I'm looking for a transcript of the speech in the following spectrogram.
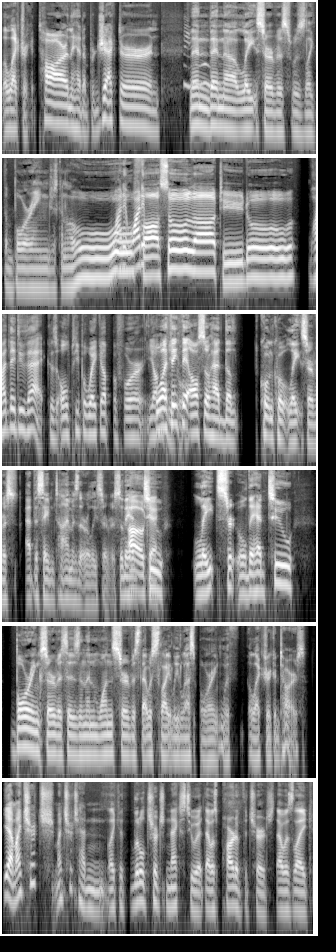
electric guitar and they had a projector, and then then uh, late service was like the boring, just kind of like, oh Why did- why did- fa sol la ti do. Why'd they do that? Because old people wake up before young. Well, I think they also had the quote unquote late service at the same time as the early service. So they had Oh, okay. two late. Ser- well, they had two boring services and then one service that was slightly less boring with electric guitars. Yeah, my church. My church had like a little church next to it that was part of the church. That was like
